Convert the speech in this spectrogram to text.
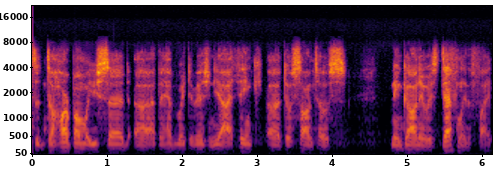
to, to harp on what you said uh, at the heavyweight division, yeah, I think uh, Dos Santos Ngannou is definitely the fight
